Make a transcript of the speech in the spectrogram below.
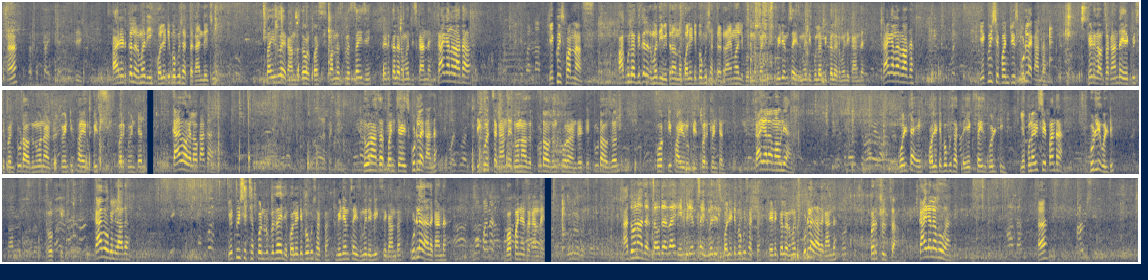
हा? ठीक. हा रेड कलरमध्ये क्वालिटी बघू शकता कांद्याची. साईजला आहे कांदा जवळपास. पन्नास प्लस साईज आहे. रेड कलर मध्येच कांदा आहे. काय गेला दादा? एकवीस पन्नास. हा गुलाबी कलरमध्ये मित्रांनो क्वालिटी बघू शकता ड्राय माली पूर्णपणे मीडियम साईजमध्ये गुलाबी कलरमध्ये कांदा आहे. काय कलर दादा एकवीसशे पंचवीस कुठला आहे कांदा? खेडगावचा कांदा आहे एकवीसशे पण two thousand one hundred twenty five rupees per quintal काय बघायला हो काका? दोन हजार पंचेचाळीस कुठला आहे कांदा? दिग्वतचा कांदा आहे दोन हजार टू थाउजंड फोर हंड्रेड ते two thousand forty five rupees per quintal काय गेला माऊल्या? गोल्टा आहे. क्वालिटी बघू शकता. एक साईज गोल्टी. एकोणावीसशे पंधरा. कुठली गोल्टी? ओके काय भाव गेले दादा? एकवीसशे छप्पन रुपये जाईल क्वालिटी बघू शकता. मीडियम साईजमध्ये मिक्स आहे कांदा. कुठला दादा कांदा? बोपाण्याचा कांदा आहे. हा दोन हजार चौदा जाईल मीडियम साईजमध्ये क्वालिटी बघू शकता. रेड कलरमध्ये. कुठला दादा कांदा? परचुलचा काय गेला भाऊ हा? बावीसशे.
